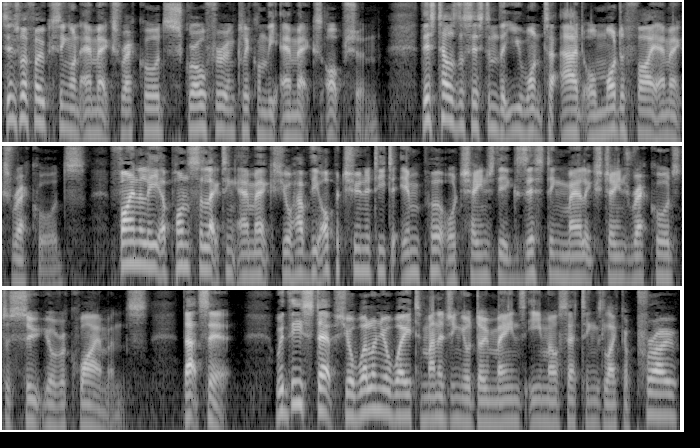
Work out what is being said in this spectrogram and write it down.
Since we're focusing on MX records, scroll through and click on the MX option. This tells the system that you want to add or modify MX records. Finally, upon selecting MX, you'll have the opportunity to input or change the existing mail exchange records to suit your requirements. That's it. With these steps, you're well on your way to managing your domain's email settings like a pro,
